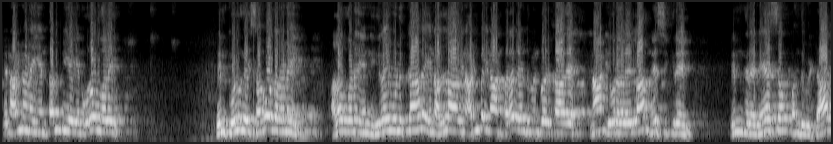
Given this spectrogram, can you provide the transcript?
என் அண்ணனை என் தம்பியை என் உறவுகளை என் கொள்கை சகோதரனை அளவுகட என் இறைவனுக்காக என் அல்லாவின் அன்பை நான் பெற வேண்டும் என்பதற்காக நான் இவர்களை எல்லாம் நேசிக்கிறேன் என்கிற நேசம் வந்துவிட்டால்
